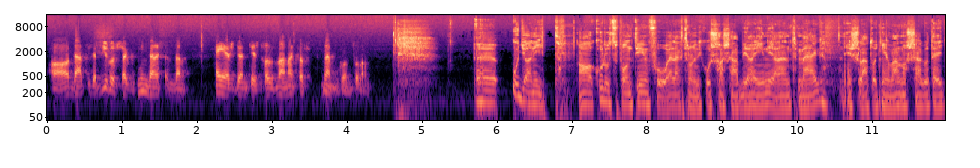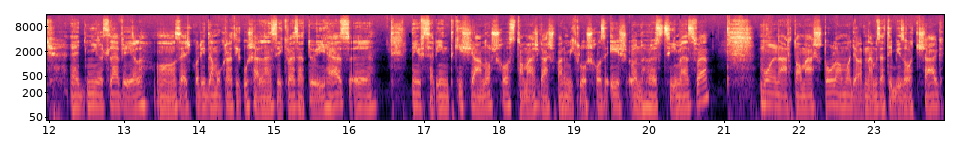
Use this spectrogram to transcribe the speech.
a de hát, hogy a bíróságok minden esetben helyes döntést hoznának, azt nem gondolom. Ö, ugyanitt a kuruc.info elektronikus hasábjain jelent meg, és látott nyilvánosságot egy, egy nyílt levél az egykori demokratikus ellenzék vezetőihez, név szerint Kis Jánoshoz, Tamás Gáspár Miklóshoz és önhöz címezve, Molnár Tamástól, a Magyar Nemzeti Bizottság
